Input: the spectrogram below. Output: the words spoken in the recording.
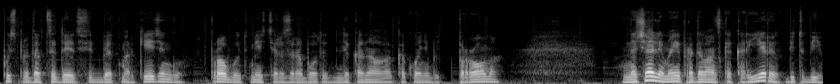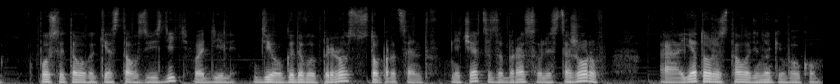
пусть продавцы дают фидбэк маркетингу, пробуют вместе разработать для канала какой-нибудь промо. В начале моей продаванской карьеры в B2B, после того, как я стал звездить в отделе, делал годовой прирост в 100%, мне часто забрасывали стажеров, а я тоже стал одиноким волком.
